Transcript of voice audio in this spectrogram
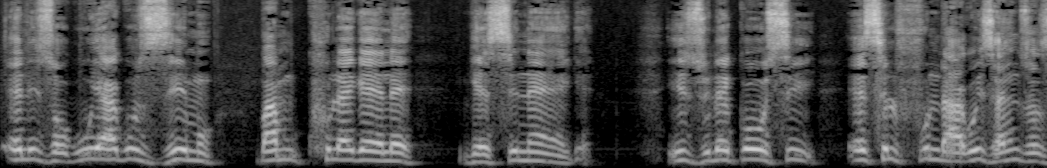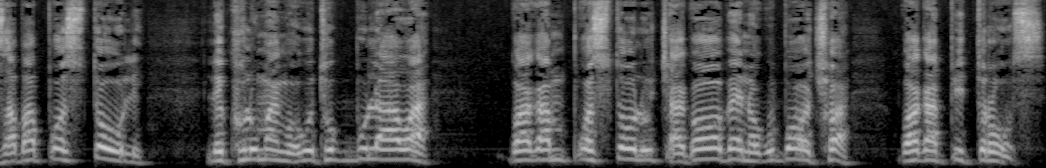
elizokuya kuzimu bamkhulekele ngesineke. Izwi lenkosi esilifundako izenzo zabapostoli likhuluma ngokuthi ukubulawa kwakampostoli uJakobe nokubotshwa kwakaPetros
